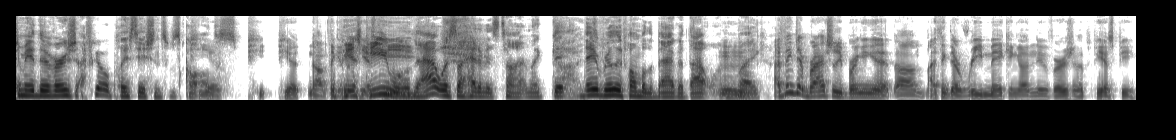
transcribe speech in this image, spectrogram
PlayStation made their version. I forget what PlayStation's was called. PSP, P- no, I'm The thinking PSP, of well, that was ahead of its time. Like they, God they really fumbled the bag with that one. Mhm. Like I think they're actually bringing it. Um, I think they're remaking a new version of the PSP.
